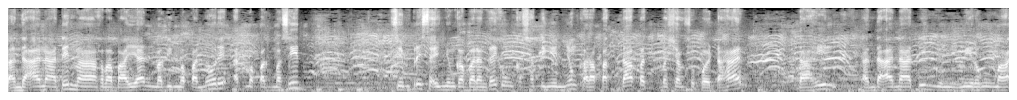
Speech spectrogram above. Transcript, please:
Tandaan natin mga kababayan, maging mapanuri at mapagmasid. Siyempre sa inyong kabarangay kung kasatingin nyong karapat dapat ba siyang suportahan dahil tandaan natin yung mayroong mga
